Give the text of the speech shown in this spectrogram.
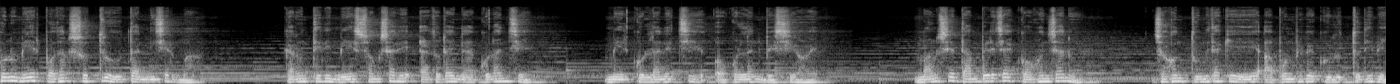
কোনো মেয়ের প্রধান শত্রু তার নিজের মা। কারণ তিনি মেয়ের সংসারে এতটাই নাক গোলান যে মেয়ের কল্যাণের চেয়ে অকল্যাণ বেশি হয়। মানুষের দাম বেড়ে যায় কখন জানো? যখন তুমি তাকে আপন ভেবে গুরুত্ব দিবে,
